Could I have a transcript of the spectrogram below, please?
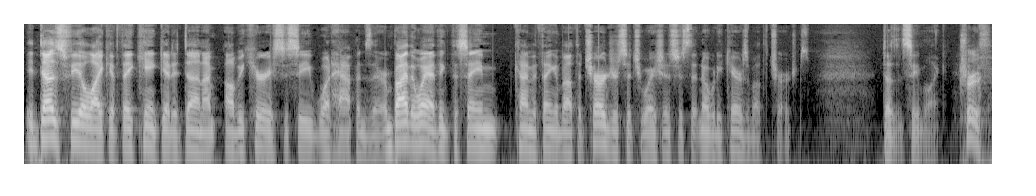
It does feel like if they can't get it done, I'm, I'll be curious to see what happens there. And by the way, I think the same kind of thing about the Chargers situation. It's just that nobody cares about the Chargers. Doesn't seem like. truth.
